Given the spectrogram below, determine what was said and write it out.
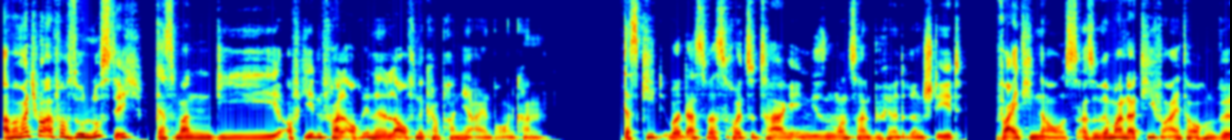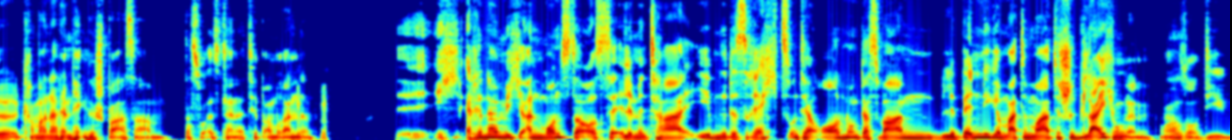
aber manchmal einfach so lustig, dass man die auf jeden Fall auch in eine laufende Kampagne einbauen kann. Das geht über das, was heutzutage in diesen Monster Büchern drin steht, weit hinaus. Also wenn man da tief eintauchen will, kann man da eine Menge Spaß haben. Das so als kleiner Tipp am Rande. ich erinnere mich an Monster aus der Elementarebene des Rechts und der Ordnung. Das waren lebendige mathematische Gleichungen. Also, die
